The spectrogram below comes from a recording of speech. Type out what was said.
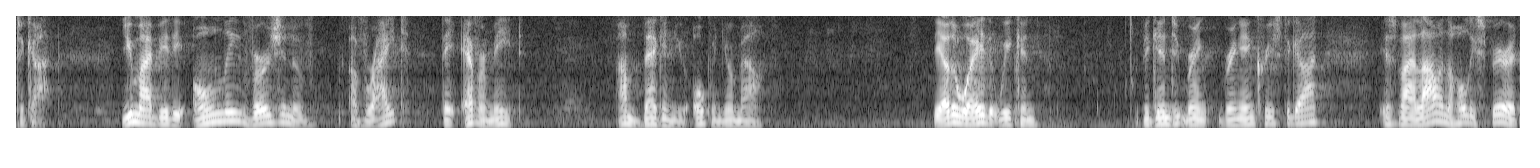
to God. You might be the only version of, of right they ever meet. I'm begging you, open your mouth. The other way that we can begin to bring, bring increase to God is by allowing the Holy Spirit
